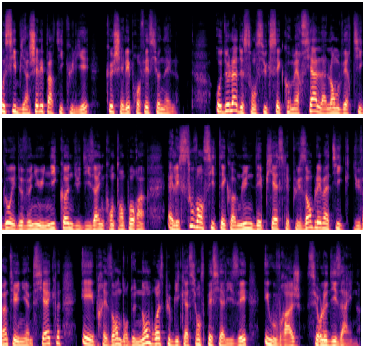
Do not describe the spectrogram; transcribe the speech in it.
aussi bien chez les particuliers que chez les professionnels. Au-delà de son succès commercial, la lampe Vertigo est devenue une icône du design contemporain. Elle est souvent citée comme l'une des pièces les plus emblématiques du XXIe siècle et est présente dans de nombreuses publications spécialisées et ouvrages sur le design.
